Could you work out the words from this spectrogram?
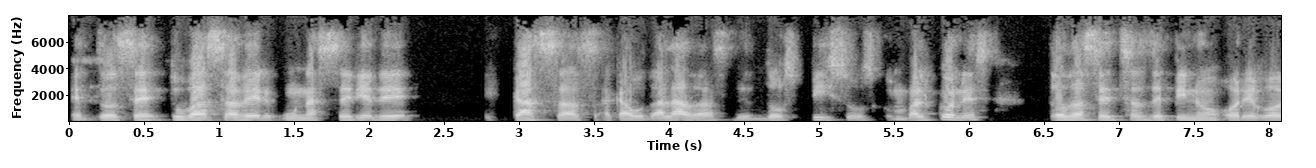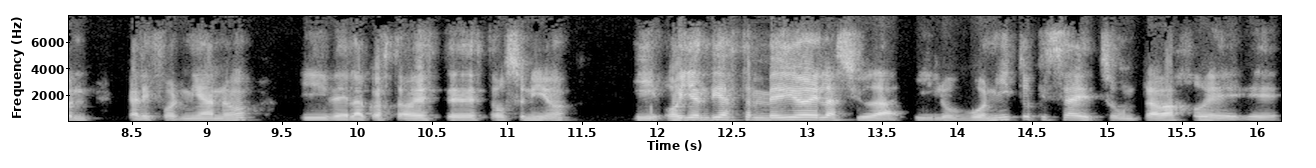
Entonces tú vas a ver una serie de casas acaudaladas de dos pisos con balcones, todas hechas de pino oregón californiano y de la costa oeste de Estados Unidos, y hoy en día está en medio de la ciudad. Y lo bonito que se ha hecho, un trabajo eh, eh,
